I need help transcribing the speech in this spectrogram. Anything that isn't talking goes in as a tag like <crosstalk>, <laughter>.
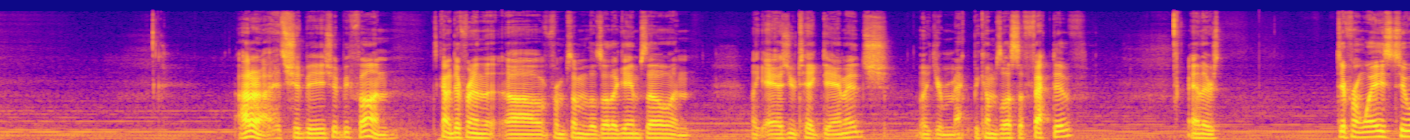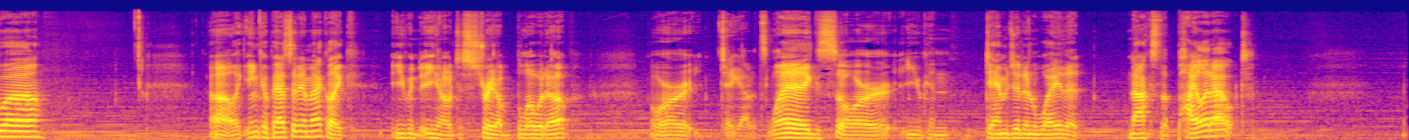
I don't know. It should be it should be fun. It's kind of different the, uh, from some of those other games though, and like as you take damage, like your mech becomes less effective, and there's different ways to uh, uh like incapacitate a mech. Like you can you know just straight up blow it up, or take out its legs, or you can damage it in a way that knocks the pilot out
